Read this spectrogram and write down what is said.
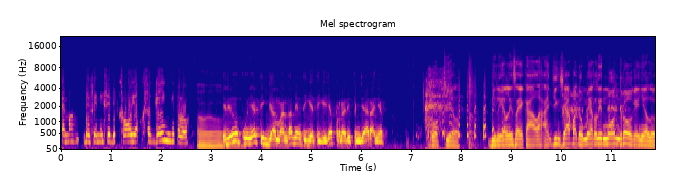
emang definisi dikeroyok segeng gitu loh Oh, Jadi lu punya tiga mantan yang tiga-tiganya pernah di penjara nyet. Gokil. Billy Ellis saya kalah anjing siapa dong Marilyn Monroe kayaknya lu.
